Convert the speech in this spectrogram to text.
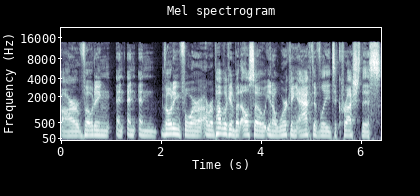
are voting and, and, and voting for a Republican, but also, you know, working actively to crush this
